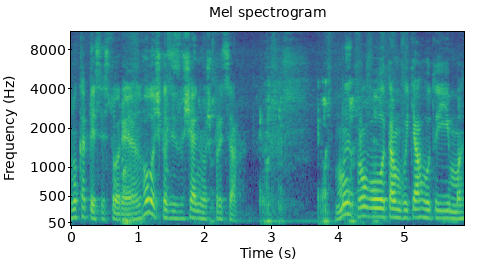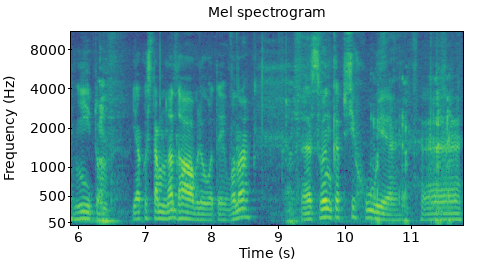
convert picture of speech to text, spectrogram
ну, капець історія. Голочка зі звичайного шприця. Ми пробували там витягувати її магнітом, якось там надавлювати. Вона е, свинка психує. Е,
